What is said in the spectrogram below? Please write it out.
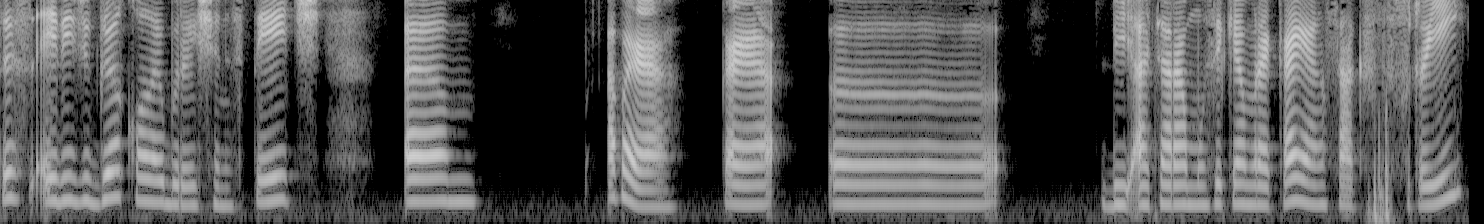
Terus ini juga collaboration stage um, apa ya? Kayak uh, di acara musiknya mereka yang Saksri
